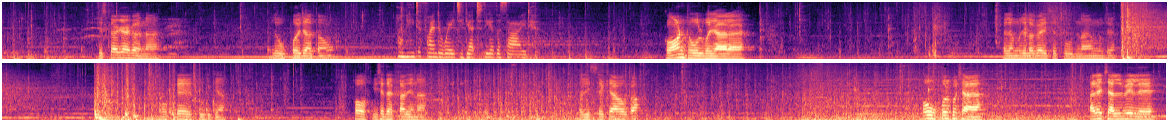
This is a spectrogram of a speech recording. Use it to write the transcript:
इसका क्या करना है? चलो ऊपर जाता हूँ। I'll need to find a way to get to the other side. कौन ढोल बजा रहा है? पहले मुझे लगा इसे तोड़ना है मुझे। ओके टूट गया। ओह इसे धक्का देना है। और इससे क्या होगा? ओ, ऊपर कुछ आया। अरे चल भी ले।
